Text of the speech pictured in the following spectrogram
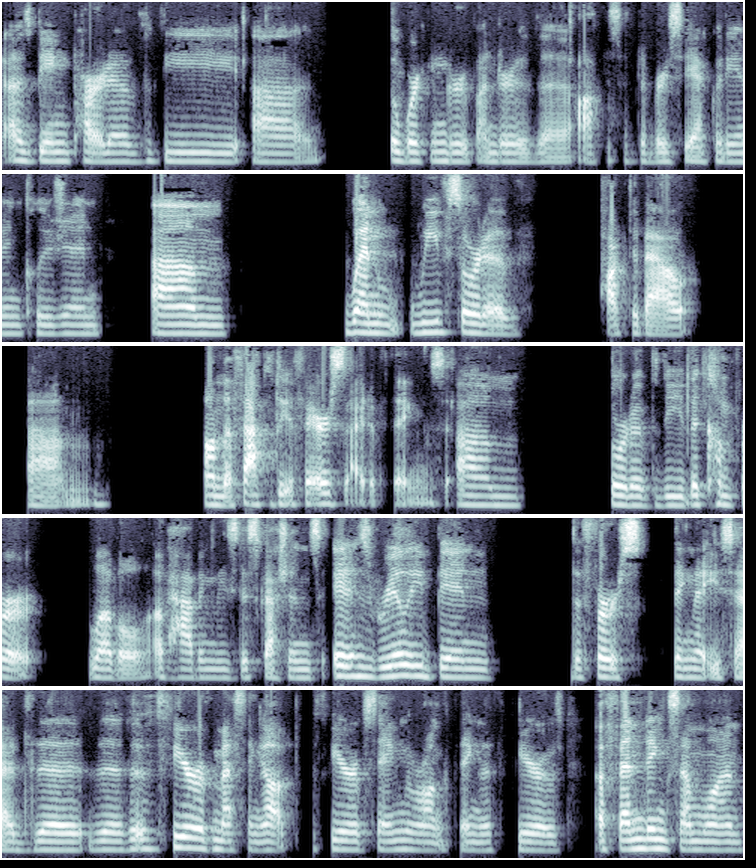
as being part of the uh, the working group under the Office of Diversity, Equity, and Inclusion, um, when we've sort of talked about um, on the faculty affairs side of things, um, sort of the the comfort level of having these discussions, it has really been the first thing that you said the, the the fear of messing up the fear of saying the wrong thing the fear of offending someone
